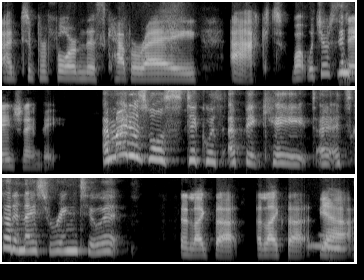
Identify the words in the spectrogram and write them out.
uh, to perform this cabaret act? What would your stage name be? I might as well stick with Epic Kate. It's got a nice ring to it. I like that. I like that. Yeah.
